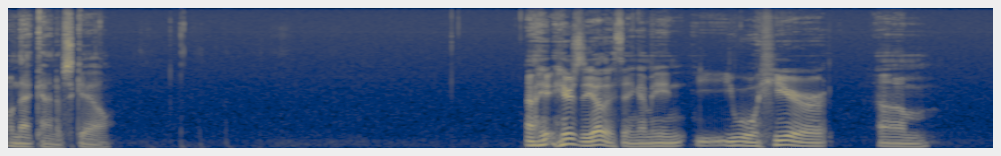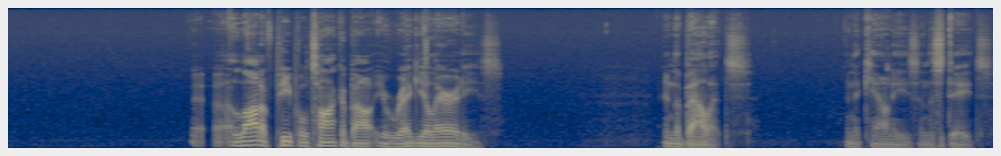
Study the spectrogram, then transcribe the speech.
on that kind of scale. Now, here's the other thing. I mean, you will hear um, a lot of people talk about irregularities in the ballots in the counties and the states.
